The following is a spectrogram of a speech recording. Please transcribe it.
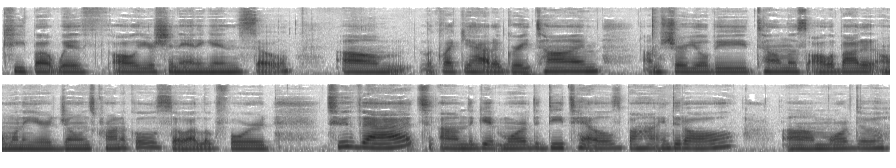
keep up with all your shenanigans. So, um, look like you had a great time. I'm sure you'll be telling us all about it on one of your Jones Chronicles. So I look forward to that um, to get more of the details behind it all, um, more of the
